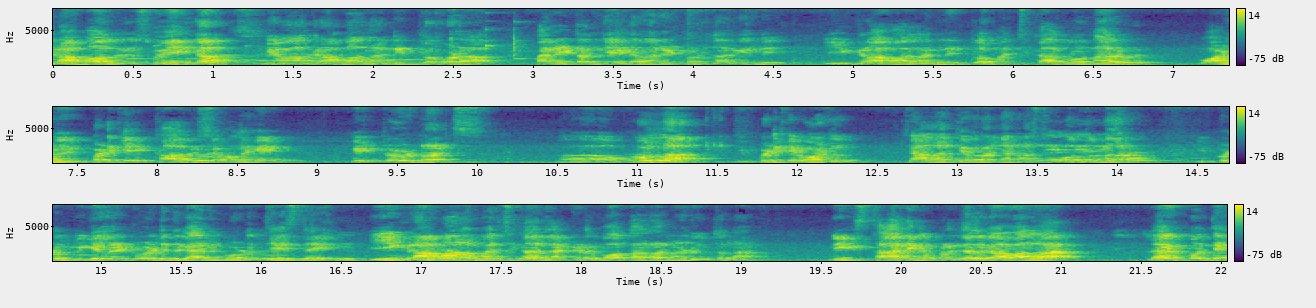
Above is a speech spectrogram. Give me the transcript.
గ్రామాలు స్వయంగా మేము ఆ గ్రామాలన్నింటిలో కూడా పర్యటన చేయడం అనేటువంటి జరిగింది. ఈ గ్రామాలన్నింటిలో మత్స్యకారులు ఉన్నారు. వాళ్ళు ఇప్పటికే కాలుష్యం వల్ల హెట్రో డ్రగ్స్ వల్ల ఇప్పటికే వాళ్ళు చాలా తీవ్రంగా నష్టపోతున్నారు. ఇప్పుడు మిగిలినటువంటిది కానీ కూడా చేస్తే ఈ గ్రామాల మత్స్యకారులు ఎక్కడికి పోతారని అడుగుతున్నారు. నీకు స్థానిక ప్రజలు కావాలా? లేకపోతే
